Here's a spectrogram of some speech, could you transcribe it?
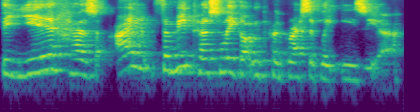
The year has, I, for me personally, gotten progressively easier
